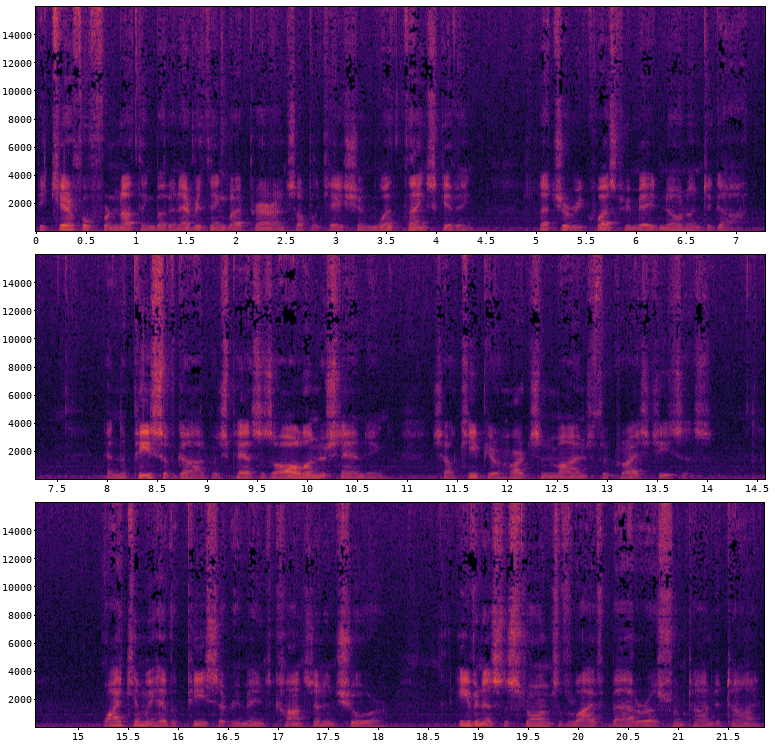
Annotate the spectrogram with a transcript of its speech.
Be careful for nothing, but in everything by prayer and supplication with thanksgiving let your request be made known unto God. And the peace of God, which passes all understanding, shall keep your hearts and minds through Christ Jesus. Why can we have a peace that remains constant and sure, even as the storms of life batter us from time to time?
